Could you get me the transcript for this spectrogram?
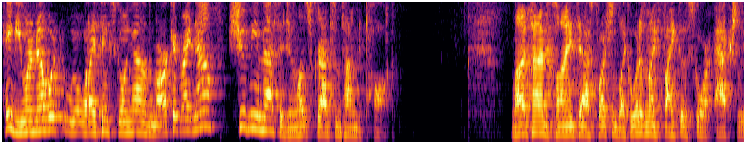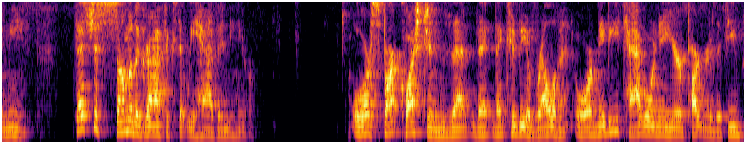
"Hey, do you want to know what what I think is going on in the market right now? Shoot me a message and let's grab some time to talk." A lot of times, clients ask questions like, "What does my FICO score actually mean?" That's just some of the graphics that we have in here or spark questions that, that, that could be relevant or maybe you tag one of your partners if you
